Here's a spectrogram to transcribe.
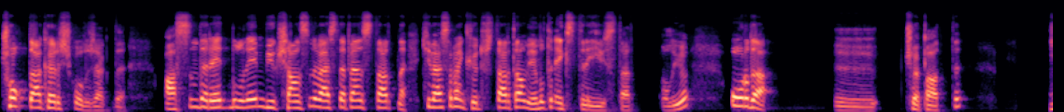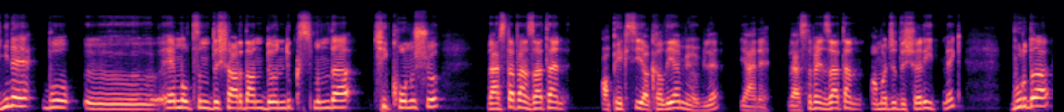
çok daha karışık olacaktı. Aslında Red Bull'un en büyük şansını Verstappen startla ki Verstappen kötü start almıyor. Hamilton ekstra iyi bir start alıyor. Orada e, çöpe attı. Yine bu e, Hamilton dışarıdan döndü kısmında ki konuşu Verstappen zaten Apex'i yakalayamıyor bile. Yani Verstappen zaten amacı dışarı itmek. Burada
